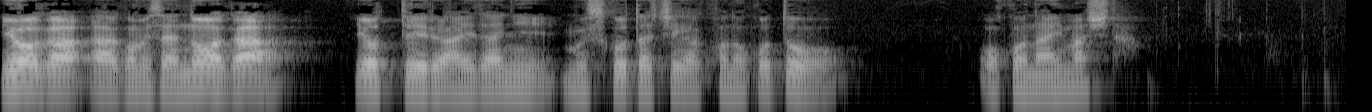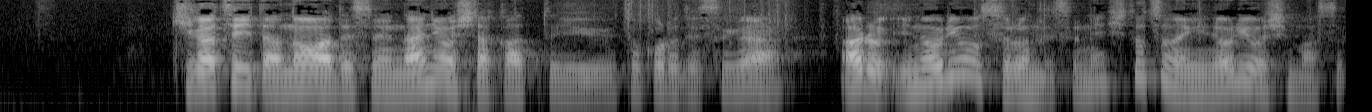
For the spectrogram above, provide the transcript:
ヨアが、あごめんなさい、ノアが酔っている間に息子たちがこのことを行いました。気がついたノアはですね、何をしたかというところですが、ある祈りをするんですね。一つの祈りをします。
